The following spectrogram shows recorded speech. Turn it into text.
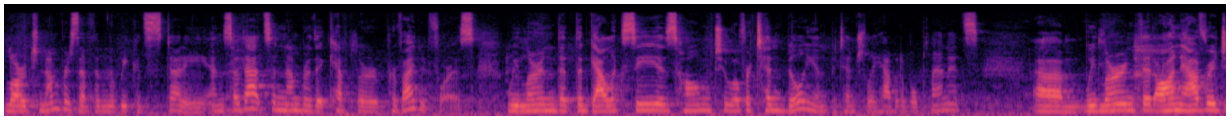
large numbers of them that we could study. And so that's a number that Kepler provided for us. We learned that the galaxy is home to over 10 billion potentially habitable planets. Um, we learned that on average,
